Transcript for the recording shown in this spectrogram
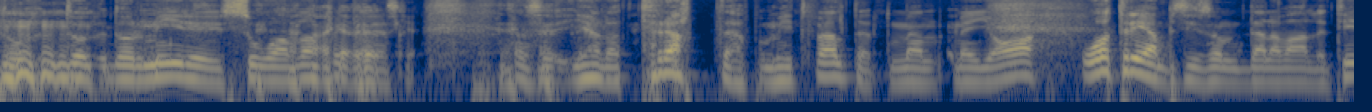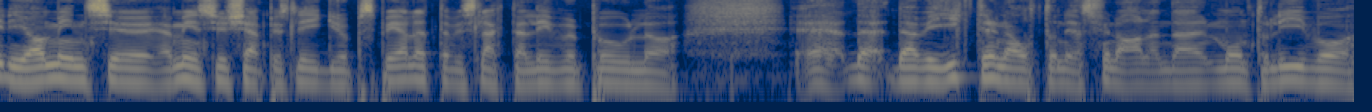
do, do, dormire är ju sova på italienska. Alltså jävla trött där på mittfältet. Men, men jag, återigen precis som Della Valle-tiden, jag minns ju, jag minns ju Champions League-gruppspelet där vi slaktade Liverpool och eh, där, där vi gick till den här åttondelsfinalen där Montolivo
